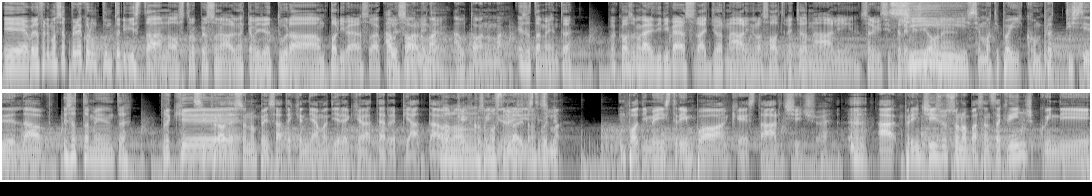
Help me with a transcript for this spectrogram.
E ve lo faremo sapere con un punto di vista nostro, personale, una chiave di lettura un po' diversa da quelle autonoma, solite. autonoma. Esattamente. Qualcosa magari di diverso dai giornali, non lo so, telegiornali, servizi di televisione. Sì, siamo tipo i complottisti del DAV. Esattamente. Perché... Sì, però adesso non pensate che andiamo a dire che la Terra è piatta No, o no, che il Covid non esiste, tranquilli. insomma. Un po' di mainstream può anche starci, cioè. Ah, per inciso sono abbastanza cringe, quindi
